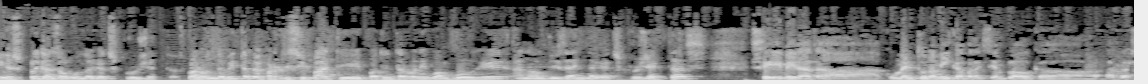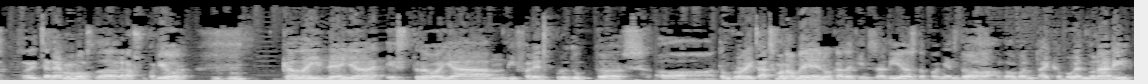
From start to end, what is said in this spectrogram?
I explica'ns algun d'aquests projectes. Bueno, en David també ha participat i pot intervenir quan vulgui en el disseny d'aquests projectes. Sí, mira, uh, comento una mica, per exemple, el que re- realitzarem amb els de grau superior, Uh -huh. que la idea és treballar amb diferents productes eh, temporalitzats menalment o cada 15 dies, depenent de, del ventall que puguem donar-hi,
